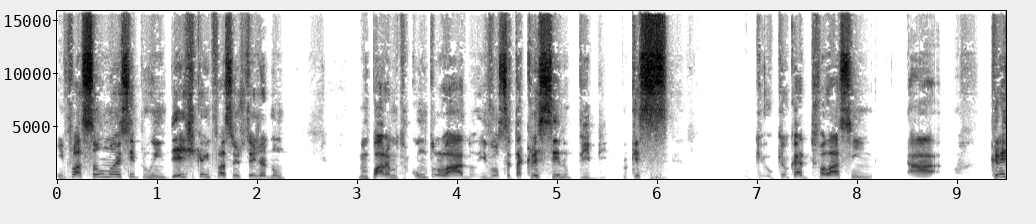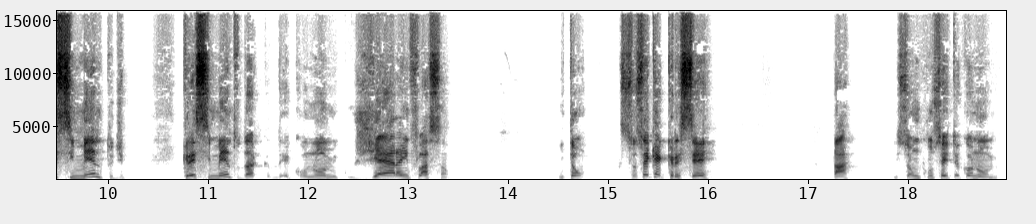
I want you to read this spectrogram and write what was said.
Inflação não é sempre ruim, desde que a inflação esteja num, num parâmetro controlado e você está crescendo o PIB. Porque o que, o que eu quero te falar assim, a crescimento de crescimento da, econômico gera inflação. Então, se você quer crescer, tá? Isso é um conceito econômico.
